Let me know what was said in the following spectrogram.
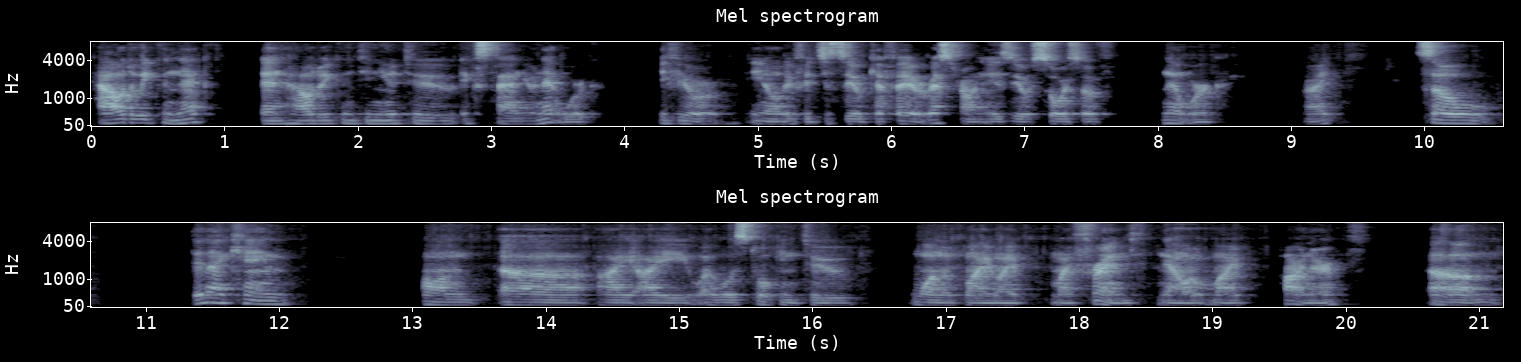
how do we connect and how do we continue to expand your network? if you're you know if it's just your cafe or restaurant is your source of network right so then i came on uh, I, I i was talking to one of my my my friend now my partner um,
